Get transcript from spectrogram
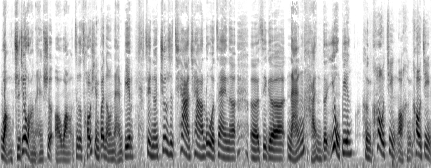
往直接往南射啊，往这个朝鲜半岛南边，所以呢就是恰恰落在呢呃这个南韩的右边，很靠近啊，很靠近。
